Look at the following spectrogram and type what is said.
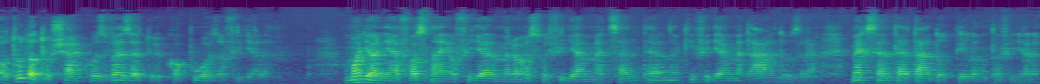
a tudatossághoz vezető kapu az a figyelem. A magyar nyelv használja a figyelmere azt, hogy figyelmet szentel neki, figyelmet áldoz rá. Megszentelt áldott pillanat a figyelem.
